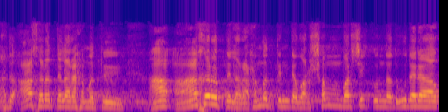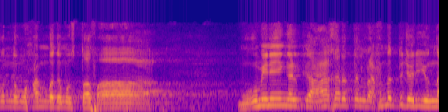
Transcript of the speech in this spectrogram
അത് ആഹ്റത്തിലെ റഹ്മത്ത്. ആ ആഹ്റത്തിലെ റഹ്മത്തിന്റെ വർഷം വർഷിക്കുന്ന ദൂതരാകുന്നു മുഹമ്മദ് മുസ്തഫ. മൂമിനീങ്ങൾക്ക് ആഹ്റത്തിൽ റഹ്മത്ത് ചൊരിയുന്ന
